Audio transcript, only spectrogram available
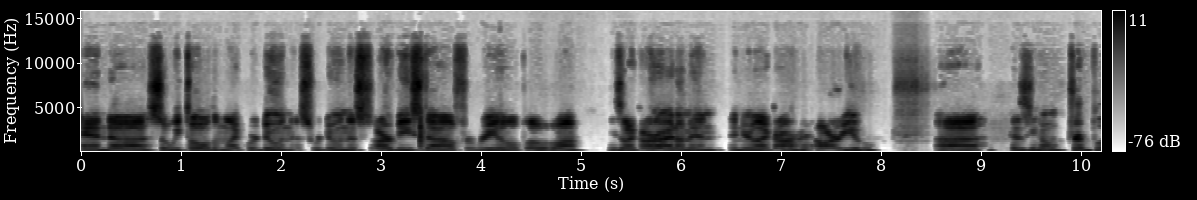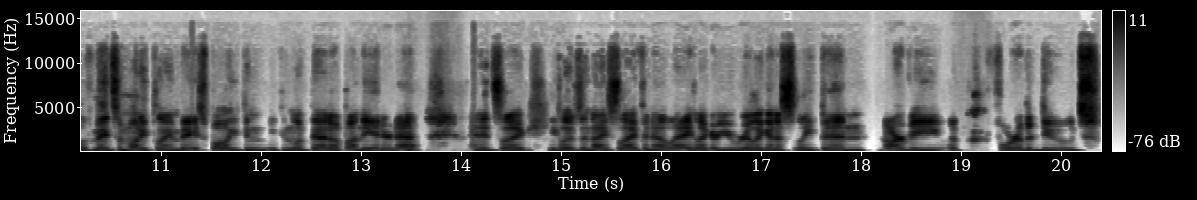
And uh, so we told him, like, we're doing this. We're doing this RV style for real, blah, blah, blah. He's like, all right, I'm in. And you're like, all right, are you? Because, you know, Trevor Plouffe made some money playing baseball. You can you can look that up on the internet. And it's like, he lives a nice life in LA. Like, are you really going to sleep in an RV with four other dudes?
